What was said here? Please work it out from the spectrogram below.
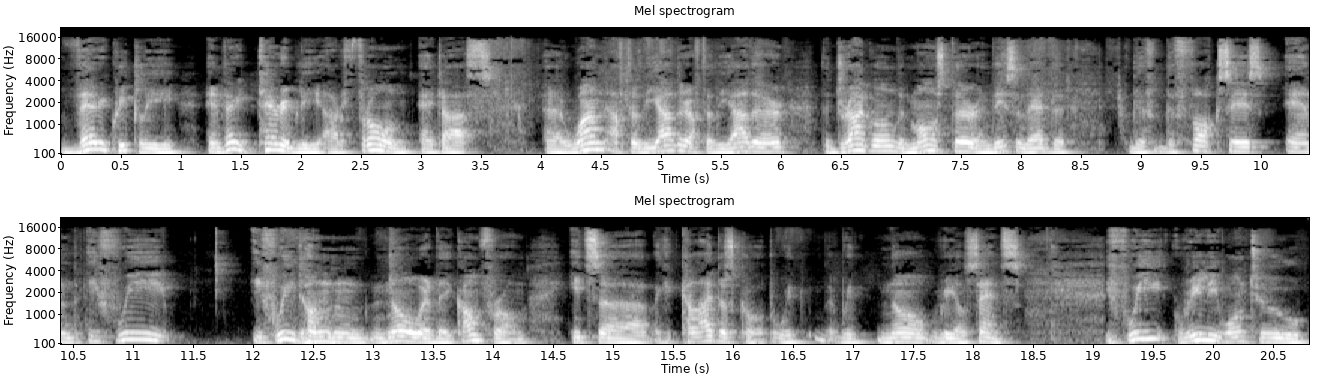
very quickly and very terribly are thrown at us, uh, one after the other after the other, the dragon, the monster, and this and that, the, the, the foxes, and if we if we don't know where they come from, it's a, a kaleidoscope with with no real sense. If we really want to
